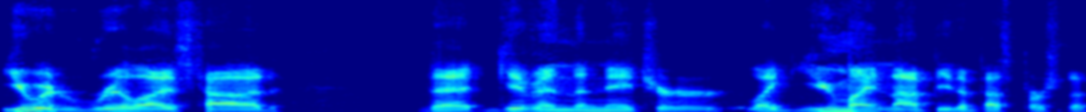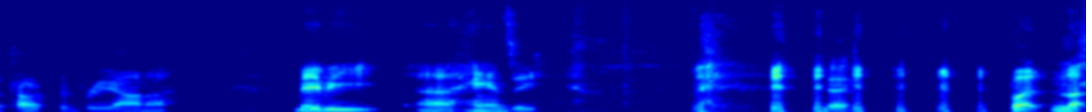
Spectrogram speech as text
you would realize, Todd, that given the nature, like you might not be the best person to talk to Brianna. Maybe uh, Hansy, Okay. but not,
